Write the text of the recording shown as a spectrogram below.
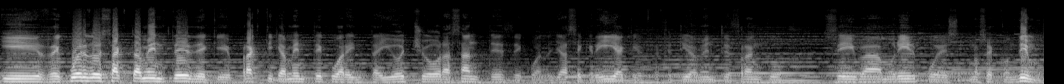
Y recuerdo exactamente de que prácticamente 48 horas antes de cuando ya se creía que efectivamente Franco se iba a morir, pues nos escondimos.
